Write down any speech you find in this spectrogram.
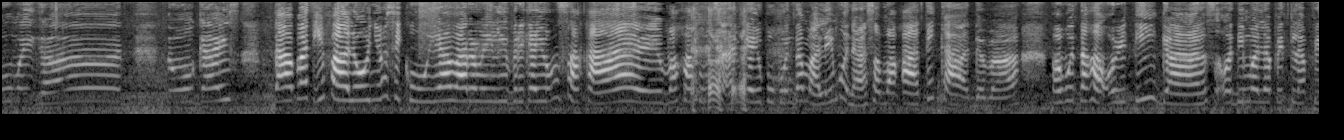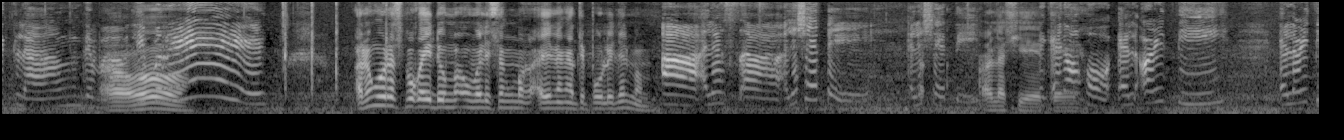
Oh my God. Guys. Dapat i-follow nyo si kuya para may libre kayong sakay. Baka kung saan kayo pupunta, mali mo na, sa Makati ka, ba? Mapunta ka Ortigas, o di malapit-lapit lang, di ba? Oo. Libre. Anong oras po kayo dum- umalis ng, mga- ay, ng Antipulo niyan, ma'am? Ah, alas, ah, alas 7. Alas 7. Alas 7. Nag-ano ako, LRT, LRT,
